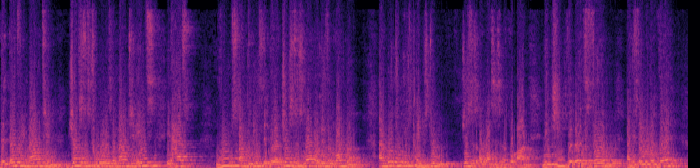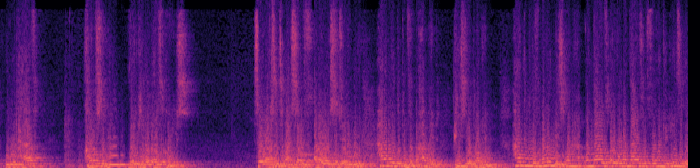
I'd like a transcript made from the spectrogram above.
that every mountain, just as tall as the mountain is, it has roots underneath it that are just as long or even longer. And what do these pegs do? Just as Allah says in the Quran, they keep the earth firm. And if they were not there, we would have constantly regular earthquakes. So I said to myself, and I always say to everybody, how could the Prophet Muhammad, peace be upon him, how could he have known this one, 1, over 1,400 years ago?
